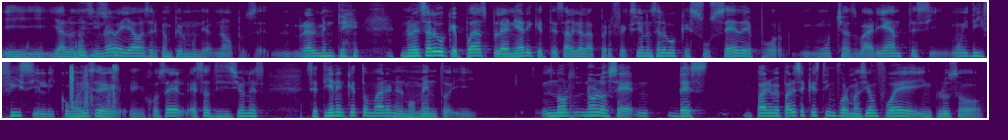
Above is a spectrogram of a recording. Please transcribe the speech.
Y, a los 19 ya va a ser campeón mundial. No, pues eh, realmente no es algo que puedas planear y que te salga a la perfección, es algo que sucede por muchas variantes y muy difícil. Y como dice eh, José, esas decisiones se tienen que tomar en el momento y no, no lo sé. me parece que esta información fue incluso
